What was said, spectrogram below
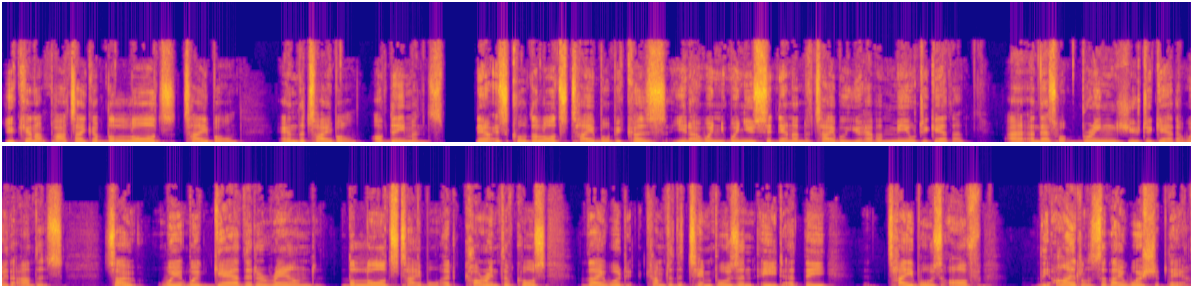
You cannot partake of the Lord's table and the table of demons. Now, it's called the Lord's table because, you know, when, when you sit down at the table, you have a meal together, uh, and that's what brings you together with others. So we're, we're gathered around the Lord's table. At Corinth, of course, they would come to the temples and eat at the tables of the idols that they worshipped there.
